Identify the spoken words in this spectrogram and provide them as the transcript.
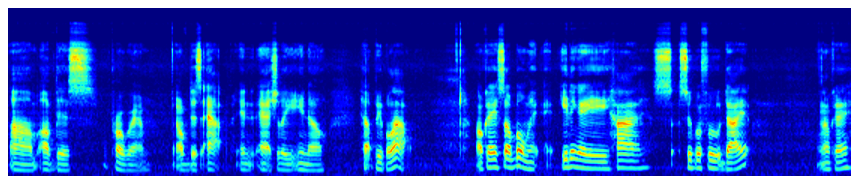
um, of this program, of this app, and actually, you know, help people out. Okay, so boom, eating a high superfood diet. Okay.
